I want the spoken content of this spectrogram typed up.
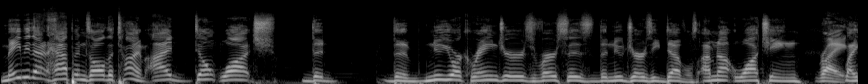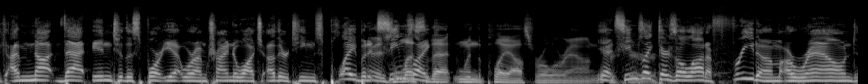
maybe that happens all the time. I don't watch the the New York Rangers versus the New Jersey Devils. I'm not watching Right. Like I'm not that into the sport yet where I'm trying to watch other teams play, but it There's seems less like of that when the playoffs roll around. yeah, it seems sure. like there's a lot of freedom around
